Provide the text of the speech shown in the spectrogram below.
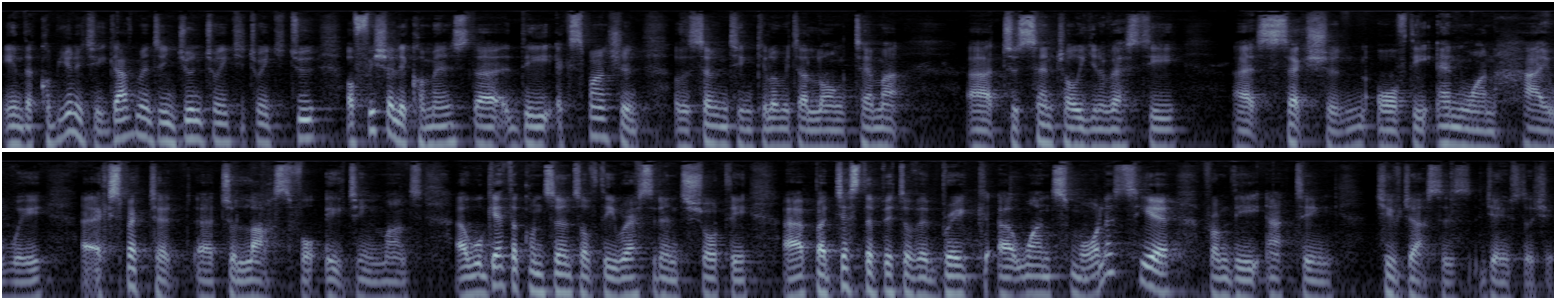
in the community. Government in June 2022 officially commenced the expansion of the 17 kilometer long Tema to Central University uh, section of the N1 highway uh, expected uh, to last for 18 months. Uh, we'll get the concerns of the residents shortly, uh, but just a bit of a break uh, once more. Let's hear from the acting Chief Justice, James Dotse.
